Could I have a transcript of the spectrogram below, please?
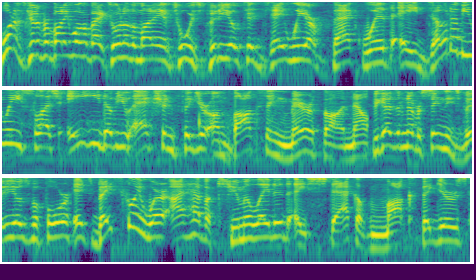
What is good everybody? Welcome back to another My Damn Toys video. Today we are back with a WWE slash AEW action figure unboxing marathon. Now, if you guys have never seen these videos before, it's basically where I have accumulated a stack of mock figures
